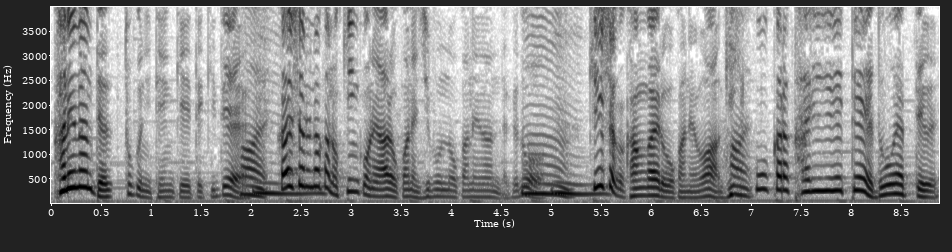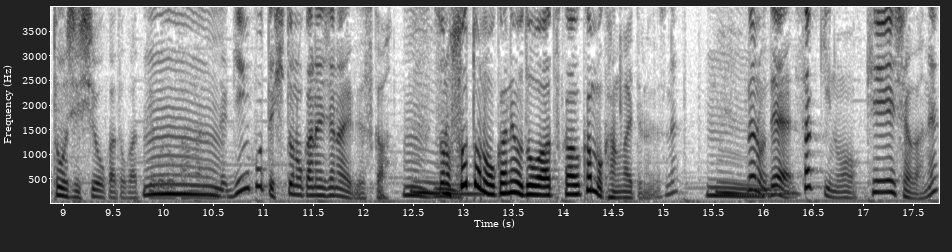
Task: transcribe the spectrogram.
金なんて特に典型的で、はい。うん。会社の中の金庫にあるお金自分のお金なんだけど、うん。経営者が考えるお金は銀行から借り入れてどうやって投資しようかとかっていうことを考えるんでうん。銀行って人のお金じゃないですか、うん。その外のお金をどう扱うかも考えてるんですね、うん。なのでさっきの経営者がね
